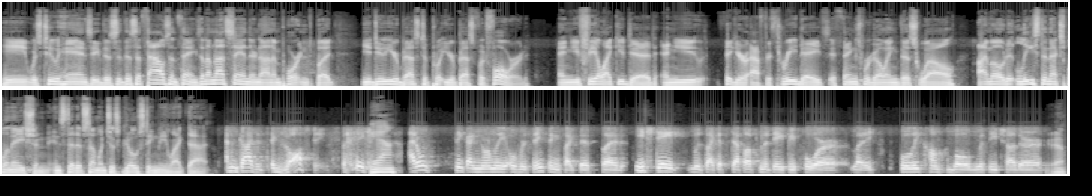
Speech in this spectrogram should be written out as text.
he was too handsy. There's there's a thousand things, and I'm not saying they're not important, but you do your best to put your best foot forward, and you feel like you did, and you figure after three dates, if things were going this well, I'm owed at least an explanation instead of someone just ghosting me like that. I mean, guys, it's exhausting. Like, Yeah. I don't think I normally overthink things like this, but each date was like a step up from the date before, like fully comfortable with each other. Yeah.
